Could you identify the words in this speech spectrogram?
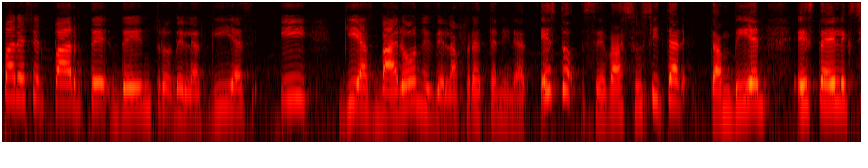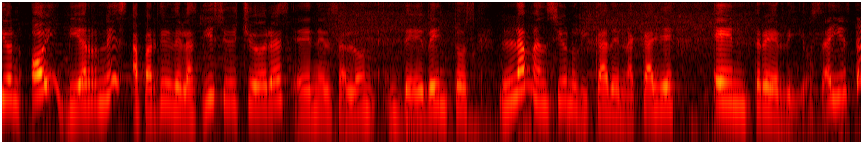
para ser parte dentro de las guías y guías varones de la fraternidad. Esto se va a suscitar también esta elección hoy, viernes, a partir de las 18 horas en el Salón de Eventos La Mansión, ubicada en la calle Entre Ríos. Ahí está.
